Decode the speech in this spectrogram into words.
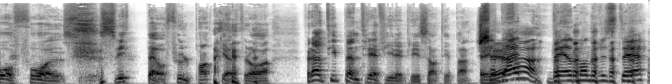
og få s- suite og full pakke for å For jeg tipper en tre-fire priser. tipper jeg Se der, Det er manifestert.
